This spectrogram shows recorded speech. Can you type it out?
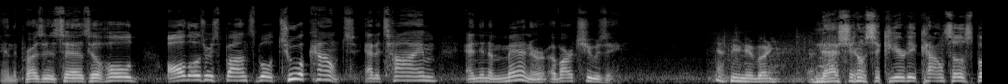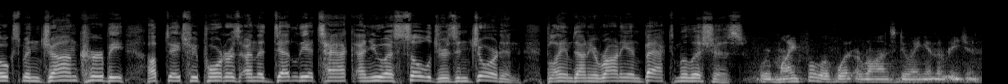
And the president says he'll hold all those responsible to account at a time and in a manner of our choosing. Afternoon, everybody. National Security Council spokesman John Kirby updates reporters on the deadly attack on U.S. soldiers in Jordan, blamed on Iranian backed militias. We're mindful of what Iran's doing in the region,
